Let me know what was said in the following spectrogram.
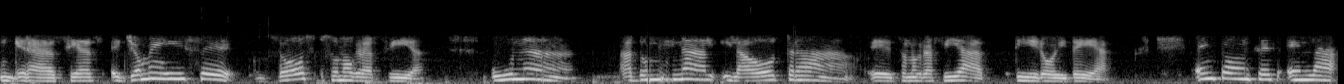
Gracias. Eh, Yo me hice dos sonografías, una abdominal y la otra eh, sonografía tiroidea. Entonces, en la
